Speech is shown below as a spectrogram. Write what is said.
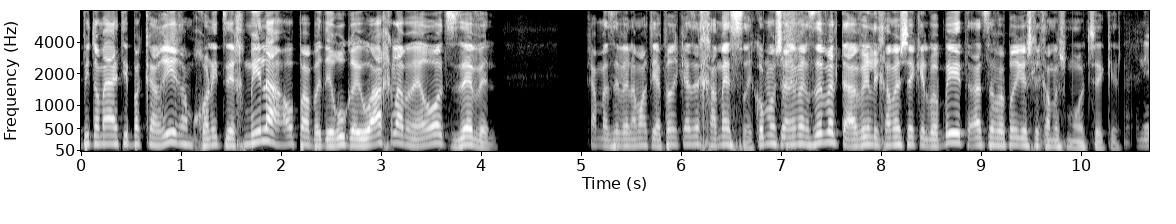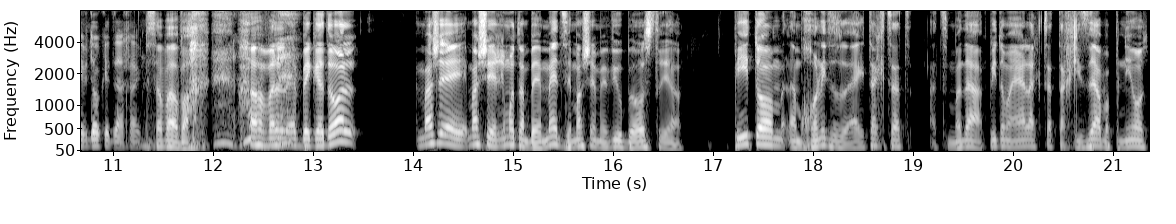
פתאום היה טיפה קריר, המכונית החמילה, הופה, בדירוג היו אחלה, במרוץ, זבל. כמה זבל אמרתי בפרק הזה? 15. כל פעם שאני אומר זבל, תעביר לי 5 שקל בביט, עד סוף הפרק יש לי 500 שקל. אני אבדוק את זה אחר כך. סבבה. אבל בגדול, מה, ש... מה שהרים אותם באמת זה מה שהם הביאו באוסטריה. פתאום למכונית הזו הייתה קצת הצמדה, פתאום היה לה קצת אחיזה בפניות.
